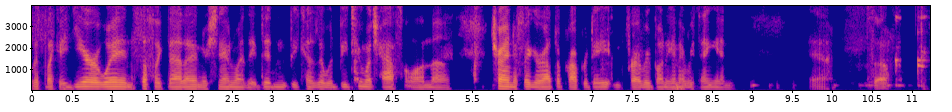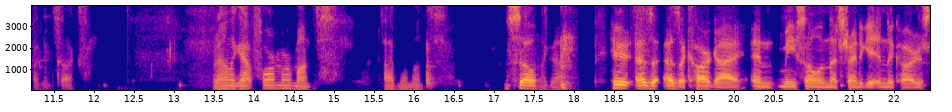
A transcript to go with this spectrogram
with like a year away and stuff like that, I understand why they didn't because it would be too much hassle on the trying to figure out the proper date and for everybody and everything. And yeah, so it fucking sucks. But I only got four more months, five more months, So like that. here, as a as a car guy and me, someone that's trying to get into cars,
